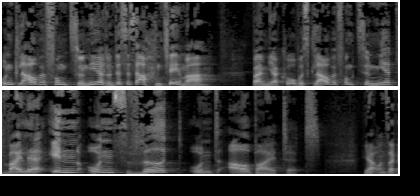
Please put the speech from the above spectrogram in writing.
Und Glaube funktioniert, und das ist auch ein Thema beim Jakobus. Glaube funktioniert, weil er in uns wirkt und arbeitet. Ja, unser,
